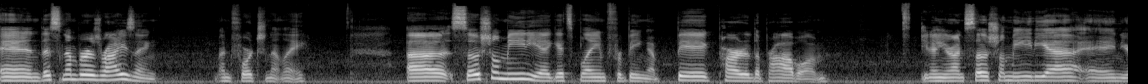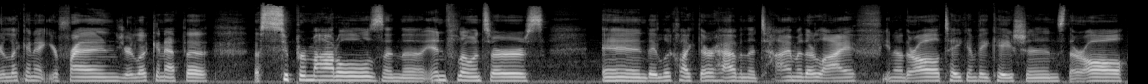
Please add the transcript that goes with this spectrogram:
And this number is rising, unfortunately. Uh, social media gets blamed for being a big part of the problem. You know, you're on social media and you're looking at your friends, you're looking at the, the supermodels and the influencers, and they look like they're having the time of their life. You know, they're all taking vacations, they're all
